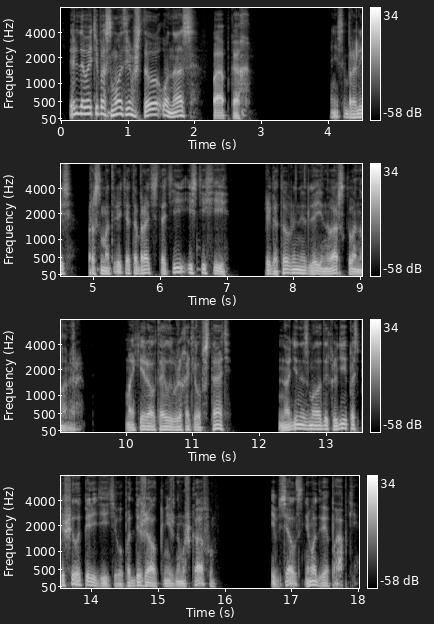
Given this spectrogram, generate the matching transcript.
«Теперь давайте посмотрим, что у нас в папках». Они собрались просмотреть и отобрать статьи и стихи, приготовленные для январского номера. Махир Алтайлы уже хотел встать, но один из молодых людей поспешил опередить его, подбежал к книжному шкафу и взял с него две папки.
